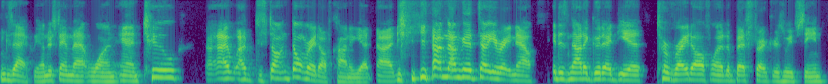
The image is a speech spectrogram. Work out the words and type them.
Exactly. Understand that one. And two, I, I just don't don't write off Conor yet. Uh, I'm, I'm going to tell you right now, it is not a good idea to write off one of the best strikers we've seen.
